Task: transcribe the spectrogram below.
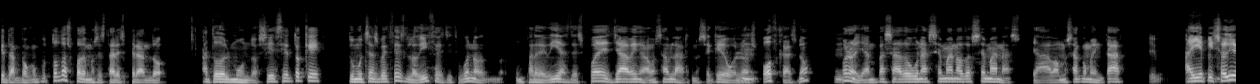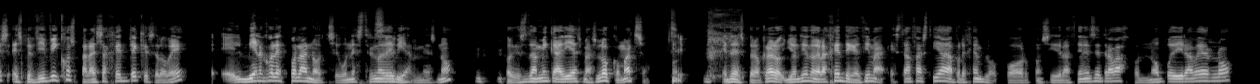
que tampoco todos podemos estar esperando a todo el mundo. Sí es cierto que tú muchas veces lo dices, dices, bueno, un par de días después ya, venga, vamos a hablar, no sé qué, o en los Mm. podcasts, ¿no? Mm. Bueno, ya han pasado una semana o dos semanas, ya vamos a comentar. Sí. Hay episodios específicos para esa gente que se lo ve el miércoles por la noche, un estreno Sí. de viernes, ¿no? Porque eso también cada día es más loco, macho. Sí. Entonces, pero claro, yo entiendo que la gente que encima está fastidiada, por ejemplo, por consideraciones de trabajo, no puede ir a verlo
